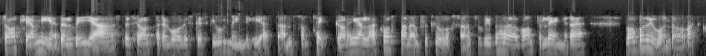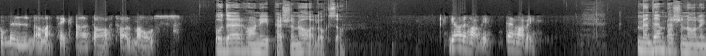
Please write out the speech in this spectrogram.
statliga medel via Specialpedagogiska skolmyndigheten som täcker hela kostnaden för kursen så vi behöver inte längre vara beroende av att kommunerna tecknar ett avtal med oss. Och där har ni personal också? Ja, det har vi. Det har vi. Men den personalen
